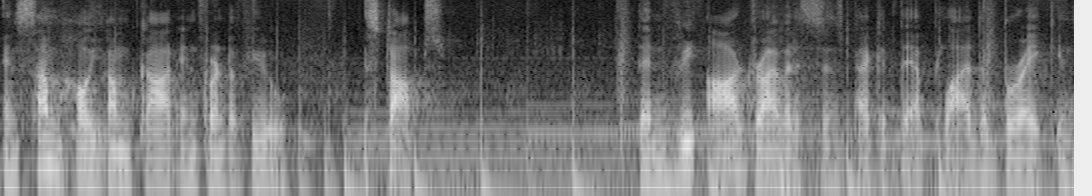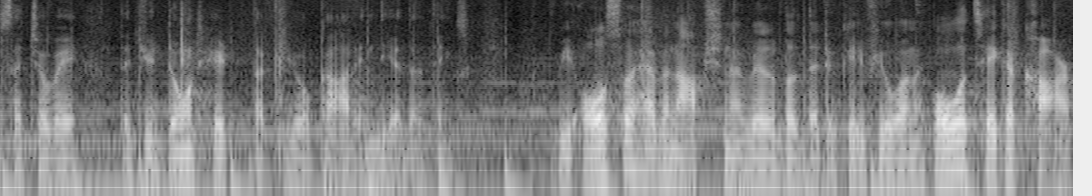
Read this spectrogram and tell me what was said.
and somehow some car in front of you stops, then we, our driver assistance packet, they apply the brake in such a way that you don't hit the, your car in the other things. We also have an option available that if you want to overtake a car,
